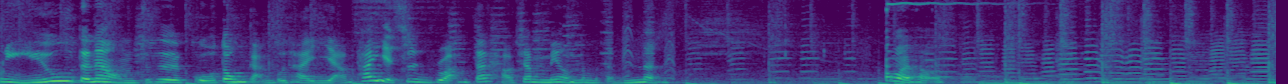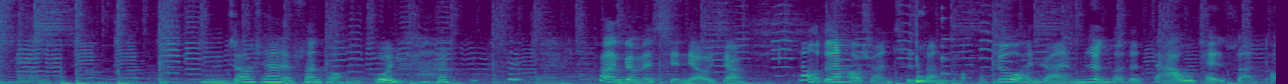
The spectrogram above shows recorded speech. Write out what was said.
牛的那种，就是果冻感不太一样。它也是软，但好像没有那么的嫩。为何？你知道现在的蒜头很贵吗？突然跟你们闲聊一下。但我真的好喜欢吃蒜头，所以我很喜欢任何的杂物配蒜头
